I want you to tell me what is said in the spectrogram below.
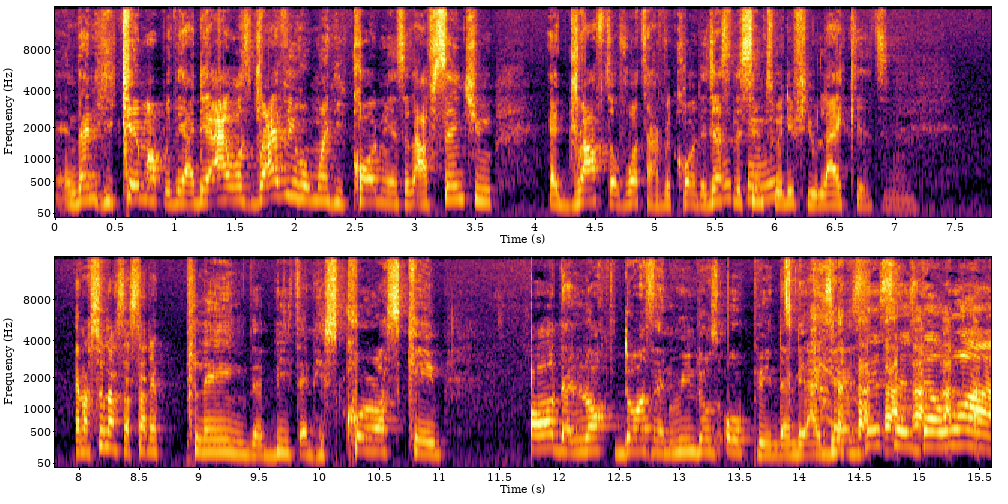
And then he came up with the idea. I was driving home when he called me and said, I've sent you a draft of what I've recorded. Just listen to it if you like it. Mm. And as soon as I started playing the beat and his chorus came, all the locked doors and windows opened and the ideas This is the one.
